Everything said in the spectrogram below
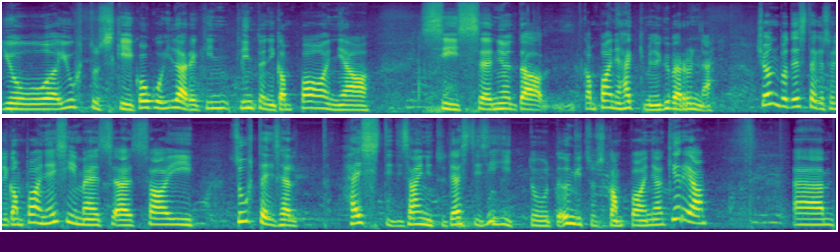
ju juhtuski kogu Hillary Clintoni kampaania siis äh, nii-öelda kampaania häkkimine, küberrünne. John Podesta, kes oli kampaania esimees, äh, sai suhteliselt hästi disainitud ja hästi sihitud õngitsuskampaania kirja ähm,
